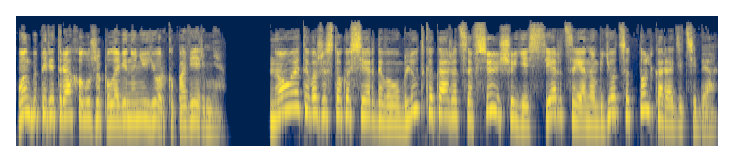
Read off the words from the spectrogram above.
он бы перетрахал уже половину Нью-Йорка, поверь мне. Но у этого жестокосердого ублюдка, кажется, все еще есть сердце, и оно бьется только ради тебя.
